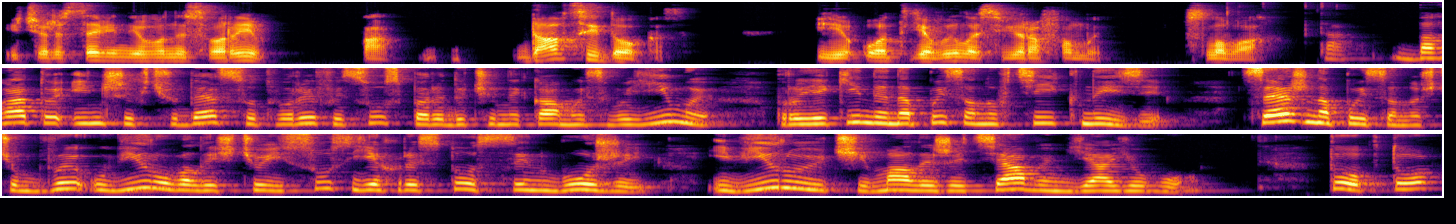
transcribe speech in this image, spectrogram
І через це він його не сварив, а дав цей доказ. І от явилась віра Фоми в словах. Так, багато інших чудес сотворив Ісус перед учениками своїми, про які не написано в цій книзі. Це ж написано, щоб ви увірували, що Ісус є Христос, Син Божий, і віруючи, мали життя в ім'я Його. Тобто,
